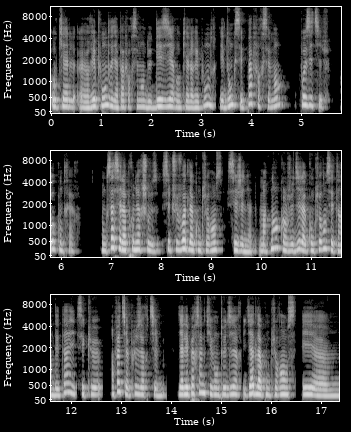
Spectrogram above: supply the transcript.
auquel euh, répondre, il n'y a pas forcément de désir auquel répondre, et donc c'est pas forcément positif. Au contraire. Donc ça c'est la première chose. Si tu vois de la concurrence, c'est génial. Maintenant, quand je dis la concurrence est un détail, c'est que en fait il y a plusieurs teams. Il y a les personnes qui vont te dire il y a de la concurrence et euh,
